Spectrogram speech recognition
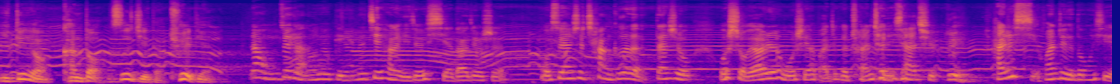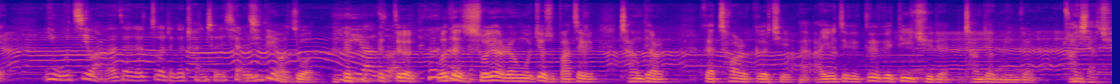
一定要看到自己的缺点。让我们最感动，就给您的介绍里就写到，就是我虽然是唱歌的，但是我首要任务是要把这个传承下去。对，还是喜欢这个东西，一无既往的在这做这个传承下去。一定要做，一定要 做。对，我的首要任务就是把这个长调和超儿歌曲，还有这个各个地区的长调民歌传下去。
